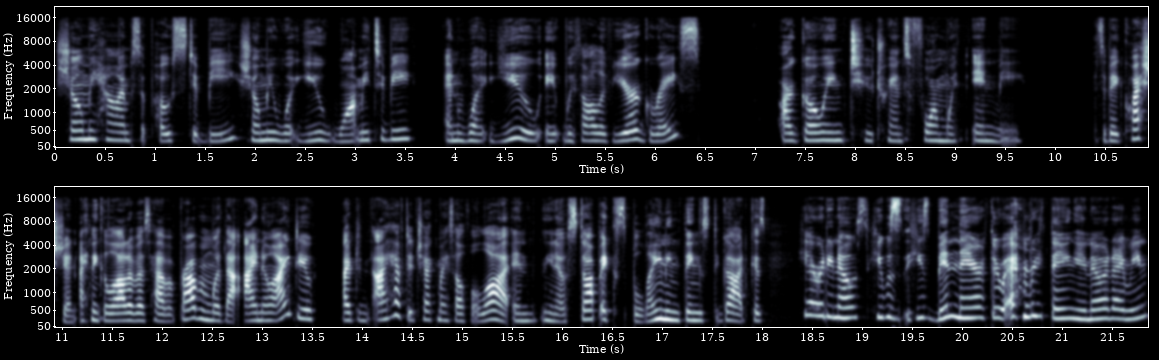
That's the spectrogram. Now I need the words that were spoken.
Show me how I'm supposed to be. Show me what you want me to be and what you, with all of your grace, are going to transform within me it's a big question. I think a lot of us have a problem with that. I know I do. I I have to check myself a lot and, you know, stop explaining things to God because he already knows. He was he's been there through everything, you know what I mean?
